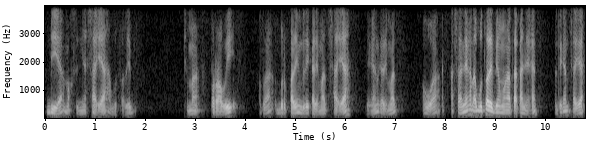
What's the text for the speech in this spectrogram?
Dia maksudnya saya Abu Talib. Cuma perawi apa berpaling dari kalimat saya dengan kalimat huwa. Asalnya kan Abu Talib yang mengatakannya kan. Berarti kan saya.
